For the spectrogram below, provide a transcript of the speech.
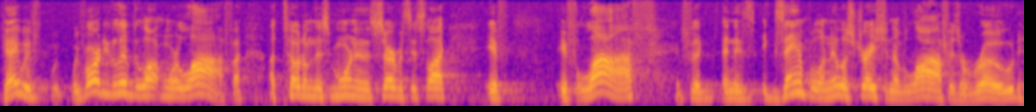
Okay, we've, we've already lived a lot more life. I, I told them this morning in the service, it's like if, if life, if a, an example, an illustration of life is a road,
